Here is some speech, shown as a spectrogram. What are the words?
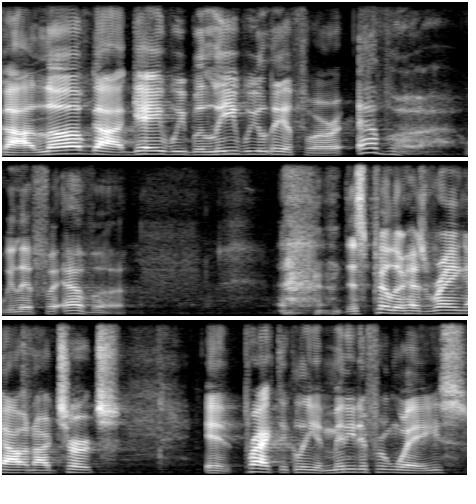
God loved, God gave, we believe we live forever. We live forever. this pillar has rang out in our church in, practically in many different ways.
